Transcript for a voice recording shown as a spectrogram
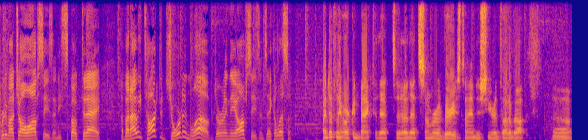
pretty much all offseason. He spoke today about how he talked to Jordan Love during the offseason. Take a listen. I definitely harkened back to that uh, that summer at various times this year and thought about uh,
